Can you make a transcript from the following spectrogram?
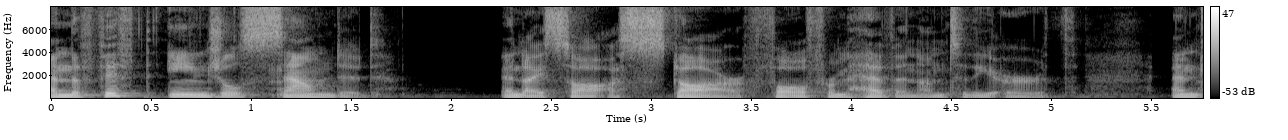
And the fifth angel sounded, and I saw a star fall from heaven unto the earth, and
